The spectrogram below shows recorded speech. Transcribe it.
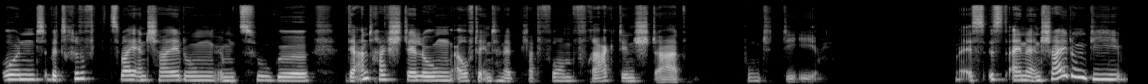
und betrifft zwei Entscheidungen im Zuge der Antragstellung auf der Internetplattform fragdenstaat.de. Es ist eine Entscheidung, die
